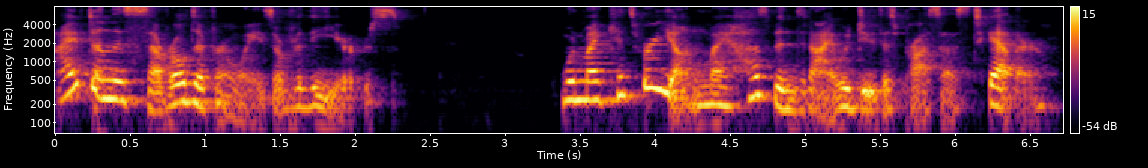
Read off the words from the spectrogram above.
I've done this several different ways over the years. When my kids were young, my husband and I would do this process together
